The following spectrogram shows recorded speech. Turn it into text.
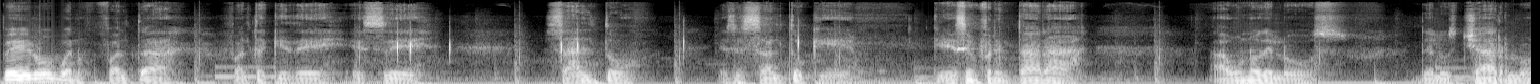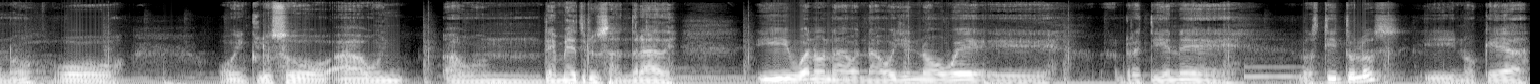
Pero bueno, falta, falta que dé ese salto, ese salto que, es enfrentar a, a, uno de los, de los Charlo, ¿no? O, incluso a un, a un Demetrius Andrade. Y bueno, Naoya Inoue eh, retiene los títulos y noquea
